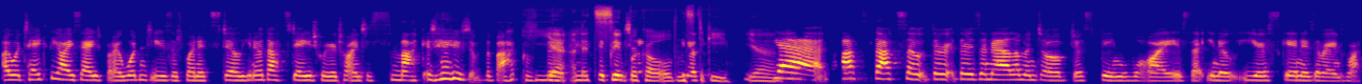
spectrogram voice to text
I would take the ice out, but I wouldn't use it when it's still, you know, that stage where you're trying to smack it out of the back of yeah, the, and it's super cold and you know, sticky. Yeah, yeah, that's that's so there. There's an element of just being wise that you know your skin is around what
